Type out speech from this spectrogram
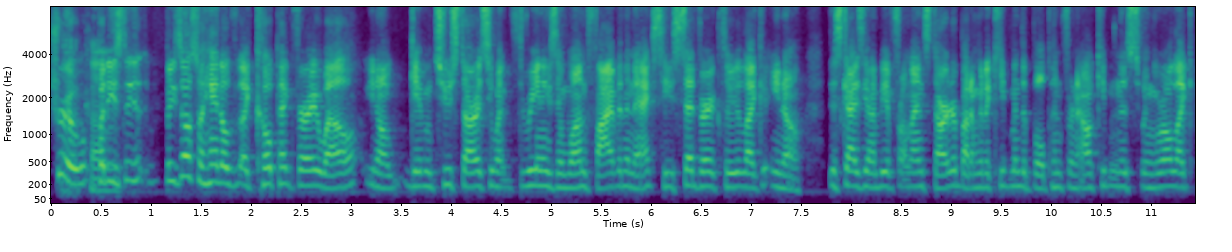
True, but he's but he's also handled like Kopech very well. You know, gave him two stars. He went three innings in one, five in the next. He said very clearly, like, you know, this guy's going to be a frontline starter, but I'm going to keep him in the bullpen for now. I'll keep him in the swing role. Like,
